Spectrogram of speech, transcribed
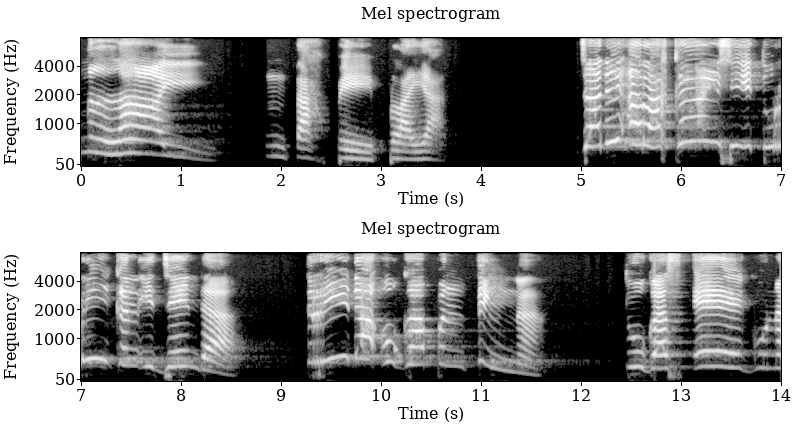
ngelai, entah pe pelayan. Jadi arakai si iturikan ijenda, Trida uga pentingna tugas e guna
